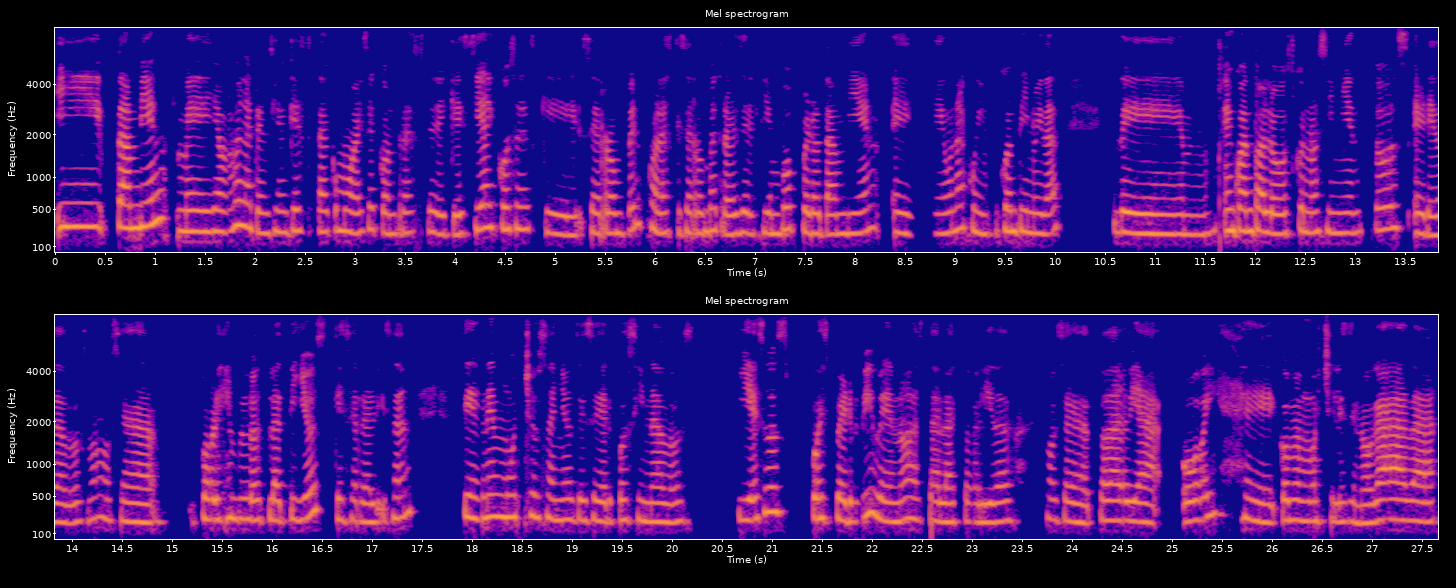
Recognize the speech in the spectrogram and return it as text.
Y también me llama la atención que está como ese contraste de que sí hay cosas que se rompen, con las que se rompe a través del tiempo, pero también eh, una continuidad de, mm, en cuanto a los conocimientos heredados, ¿no? O sea, por ejemplo, los platillos que se realizan tienen muchos años de ser cocinados y esos pues perviven, ¿no? Hasta la actualidad. O sea, todavía hoy eh, comemos chiles en nogada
